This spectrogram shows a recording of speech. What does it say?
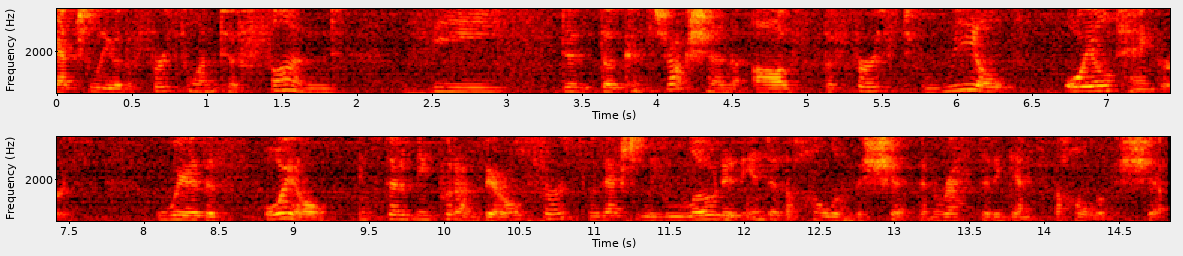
actually are the first one to fund the, the, construction of the first real oil tankers, where this oil, instead of being put on barrels first, was actually loaded into the hull of the ship and rested against the hull of the ship.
